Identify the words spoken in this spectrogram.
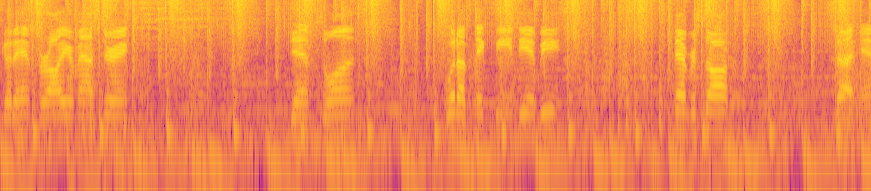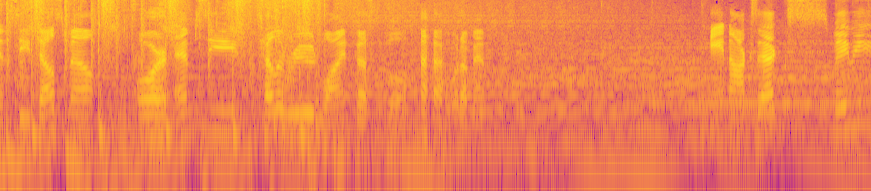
Go to him for all your mastering. Dems one. What up, Nick B and DMB? Never saw that MC Tell Smell or MC Telerude Wine Festival. what up, man? Anox X, maybe?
